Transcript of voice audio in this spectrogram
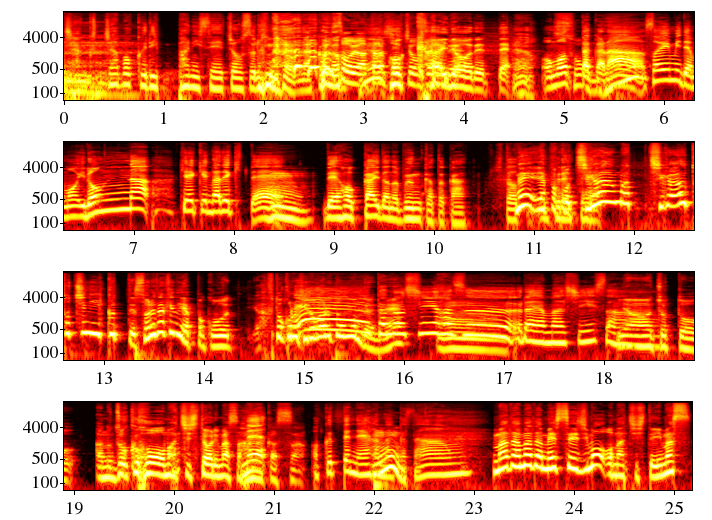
ちゃくちゃ僕立派に成長するんだろうなこの北海道でって思ったからそういう意味でもいろんな経験ができて、うん。で北海道の文化とか人ねやっぱこう違う、ま、違う土地に行くってそれだけでやっぱこう懐広がると思うんだよね、楽しいはず、羨ましいさ。いやーちょっとあの続報お待ちしております、ね。花香さん。送ってねうん。花香さん、まだまだメッセージもお待ちしています。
